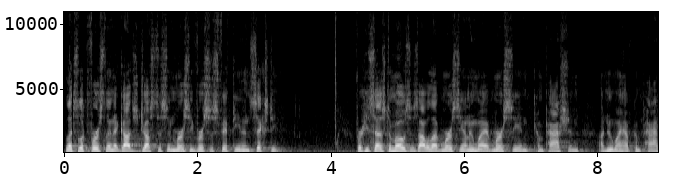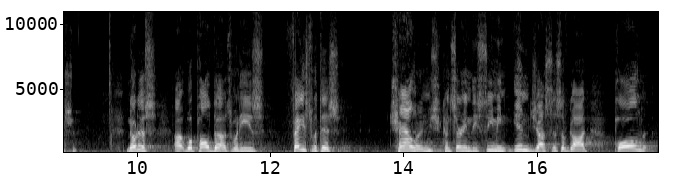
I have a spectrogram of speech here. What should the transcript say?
Let's look first then at God's justice and mercy, verses 15 and 16. For he says to Moses, I will have mercy on whom I have mercy, and compassion on whom I have compassion. Notice uh, what Paul does when he's faced with this challenge concerning the seeming injustice of God, Paul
